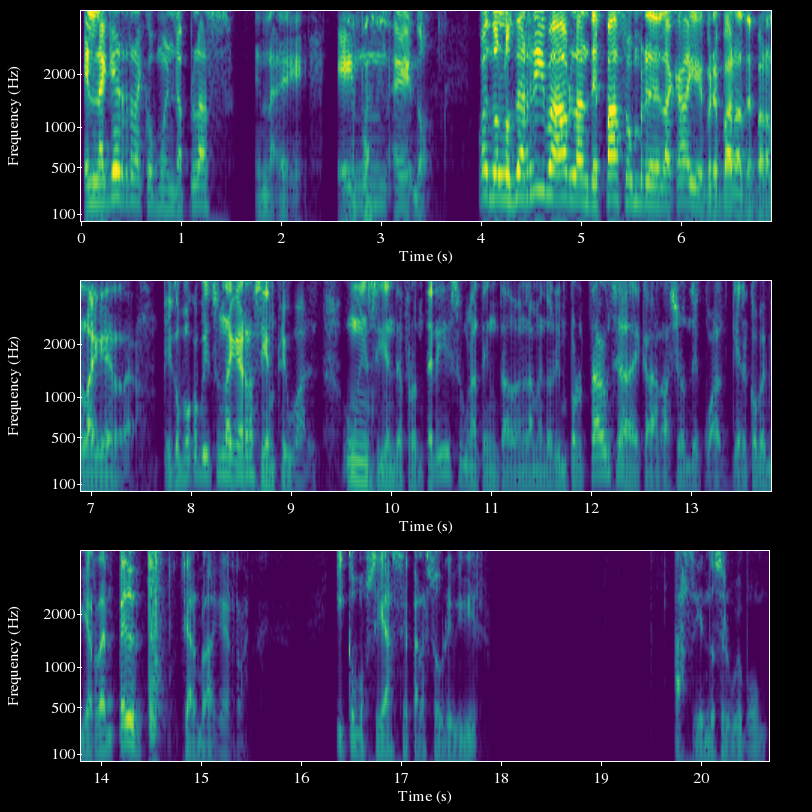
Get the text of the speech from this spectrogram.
en la guerra como en la plaza, en la, eh, en- paz. eh, no. Cuando los de arriba hablan de paz, hombre de la calle, prepárate para la guerra. Y como comienza una guerra, siempre igual. Un incidente fronterizo, un atentado en la menor importancia, la declaración de cualquier come mierda en pedo y se arma la guerra. ¿Y cómo se hace para sobrevivir? Haciéndose el huevón.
